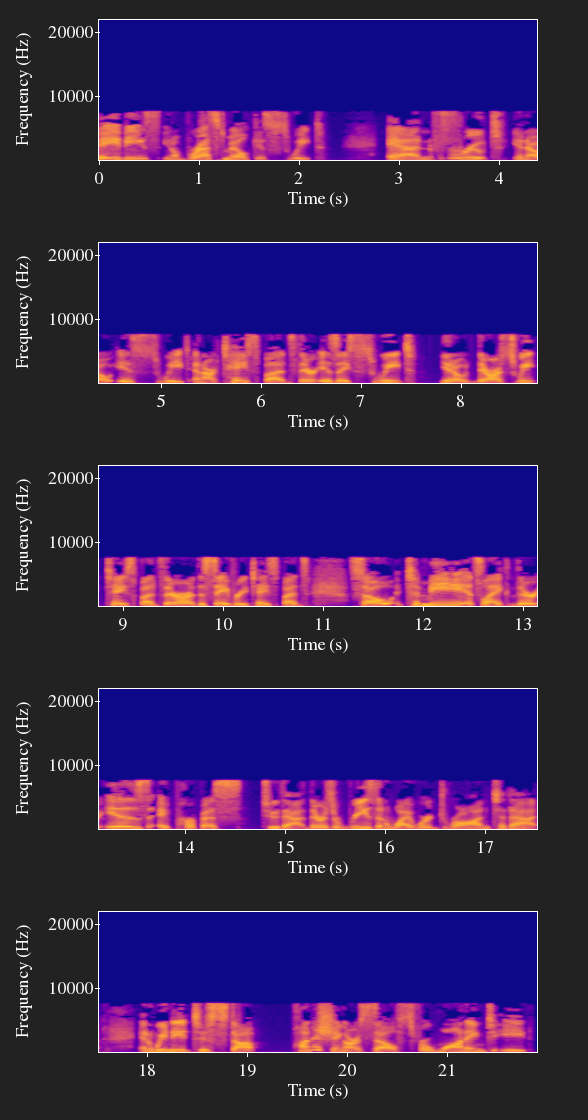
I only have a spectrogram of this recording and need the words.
babies, you know, breast milk is sweet and mm-hmm. fruit, you know, is sweet and our taste buds, there is a sweet you know, there are sweet taste buds, there are the savory taste buds. So to me, it's like there is a purpose to that. There is a reason why we're drawn to that. And we need to stop punishing ourselves for wanting to eat,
